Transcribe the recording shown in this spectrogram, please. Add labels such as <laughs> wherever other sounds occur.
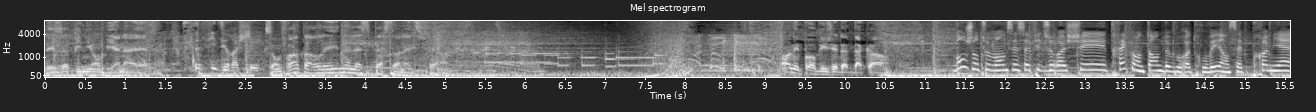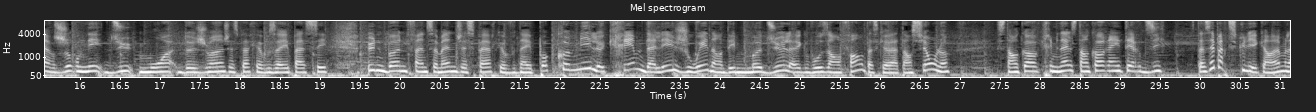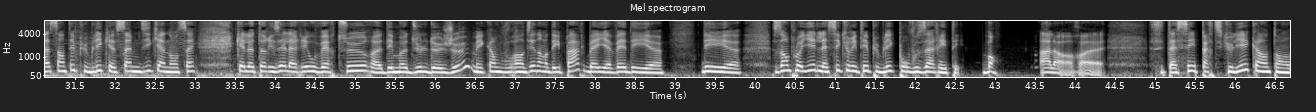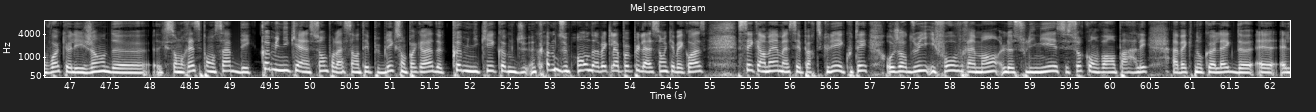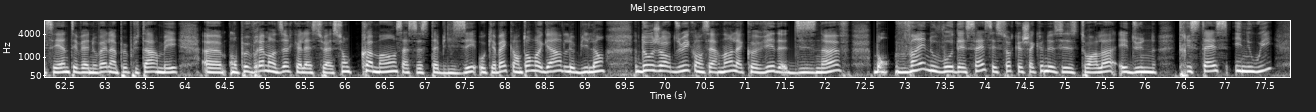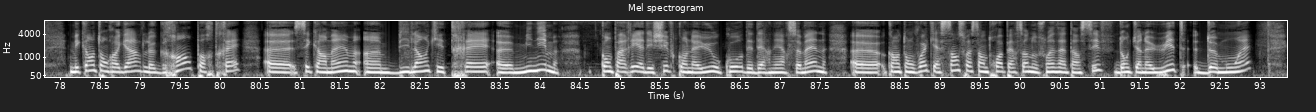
Des opinions bien à elle. Sophie Durocher. Son franc-parler ne laisse personne indifférent. On n'est pas obligé d'être d'accord. Bonjour tout le monde, c'est Sophie Durocher. Très contente de vous retrouver en cette première journée du mois de juin. J'espère que vous avez passé une bonne fin de semaine. J'espère que vous n'avez pas commis le crime d'aller jouer dans des modules avec vos enfants parce que, attention, là, c'est encore criminel, c'est encore interdit c'est assez particulier quand même. La santé publique samedi qui annonçait qu'elle autorisait la réouverture euh, des modules de jeu, mais quand vous vous rendiez dans des parcs, ben il y avait des euh, des euh, employés de la sécurité publique pour vous arrêter. Bon, alors c'est assez particulier quand on voit que les gens de qui sont responsables des communications pour la santé publique sont pas capables de communiquer comme du <laughs> comme du monde avec la population québécoise. C'est quand même assez particulier. Écoutez, aujourd'hui, il faut vraiment le souligner. C'est sûr qu'on va en parler avec nos collègues de LCN TVA Nouvelle un peu plus tard, mais euh, on peut vraiment dire que la situation commence à se stabiliser au Québec. Quand on regarde le bilan d'aujourd'hui concernant la COVID-19, bon, 20 nouveaux décès. C'est sûr que chacune de ces histoires-là est d'une tristesse inouïe. Mais quand on regarde le grand portrait, euh, c'est quand même un bilan qui est très euh, minime comparé à des chiffres qu'on a eus au cours des dernières semaines, euh, quand on voit qu'il y a 163 personnes aux soins intensifs, donc il y en a 8 de moins.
